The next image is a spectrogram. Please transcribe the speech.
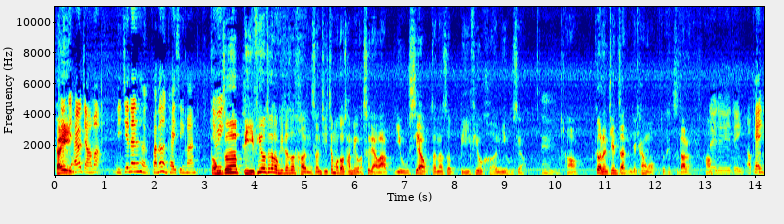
可以你还。要讲吗？你今天很反正很开心吗？总之比 feel 这个东西真是很神奇，这么多产品我吃了啊，有效，真的是比 feel 很有效。嗯，好，个人见证，你可以看我就可以知道了。好，对对对对，OK。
